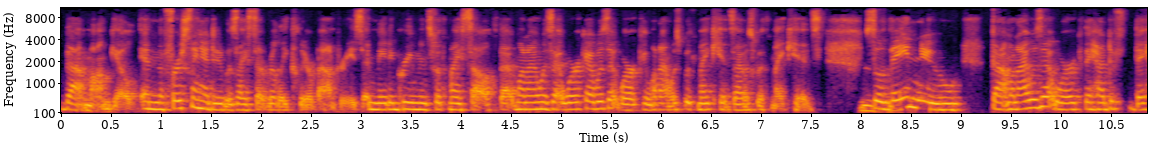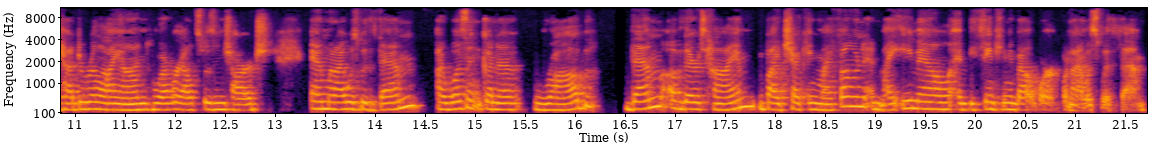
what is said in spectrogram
that mom guilt. And the first thing I did was I set really clear boundaries and made agreements with myself that when I was at work, I was at work. And when I was with my kids, I was with my kids. Mm-hmm. So they knew that when I was at work, they had to, they had to rely on whoever else was in charge. And when I was with them, I wasn't going to rob them of their time by checking my phone and my email and be thinking about work when I was with them.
